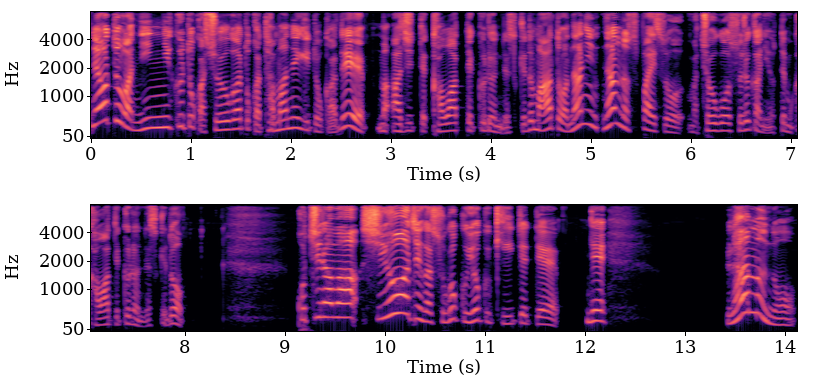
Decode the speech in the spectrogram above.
であとはニンニクとか生姜とか玉ねぎとかで、まあ、味って変わってくるんですけど、まあ、あとは何何のスパイスを、まあ、調合するかによっても変わってくるんですけどこちらは塩味がすごくよく効いててでラムの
